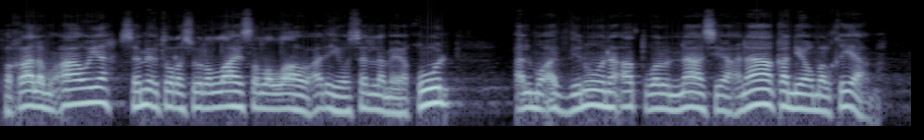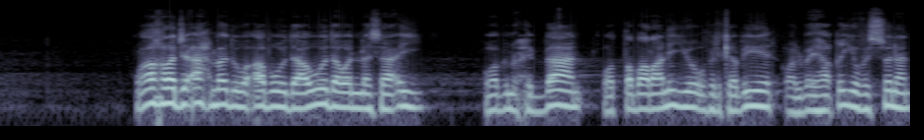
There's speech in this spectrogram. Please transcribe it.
فقال معاوية سمعت رسول الله صلى الله عليه وسلم يقول المؤذنون أطول الناس اعناقا يوم القيامة. وأخرج أحمد وأبو داود والنسائي وابن حبان والطبراني في الكبير والبيهقي في السنن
